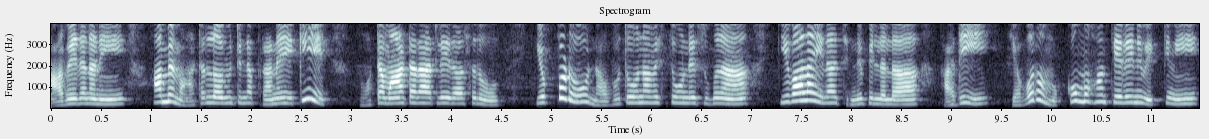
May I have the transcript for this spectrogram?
ఆవేదనని ఆమె మాటల్లో వింటున్న ప్రణయ్కి నోట మాట రావట్లేదు అసలు. ఎప్పుడు నవ్వుతూ నవ్విస్తూ ఉండే సుగుణ ఇవాళ ఇలా చిన్నపిల్లల అది ఎవరో ముక్కు మొహం తెలియని వ్యక్తిని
